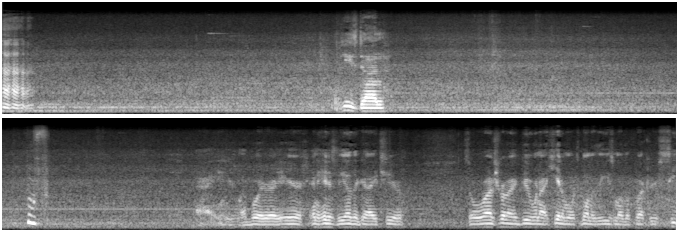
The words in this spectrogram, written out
He's done. Poof. Alright, here's my boy right here. And here's the other guy too. So watch what I do when I hit him with one of these motherfuckers. He,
